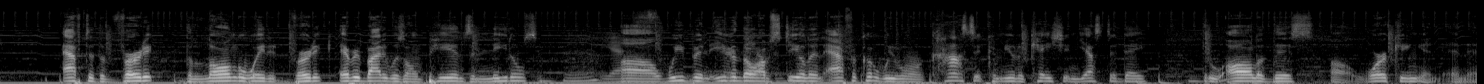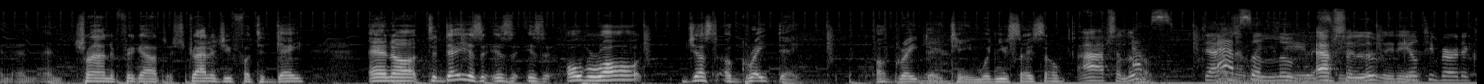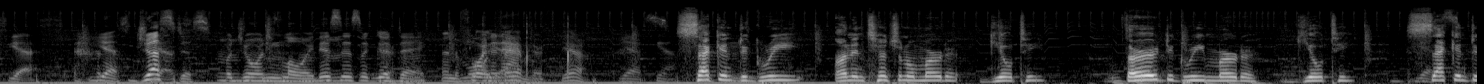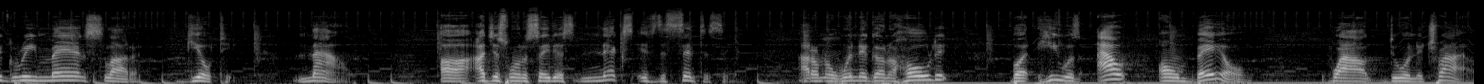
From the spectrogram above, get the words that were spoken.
after the verdict, the long awaited verdict. Everybody was on pins and needles. Uh, we've been, even though I'm still in Africa, we were on constant communication yesterday through all of this, uh, working and, and, and, and, and trying to figure out the strategy for today. And uh, today is, is, is overall just a great day. A great day, team. Wouldn't you say so? Absolutely. Definitely, Absolutely. Steve. Absolutely, it is. Guilty verdicts, yes. Yes, justice for George Mm-hmm. Floyd. This is a good day. And the Morning Floyd family. after. Yeah. Yes. Yeah. Second degree unintentional murder, guilty. Third degree murder, guilty. Second degree manslaughter, guilty. Now, uh, I just want to say this. Next is the sentencing. I don't know when they're going to hold it, but he was out on bail while doing the trial.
